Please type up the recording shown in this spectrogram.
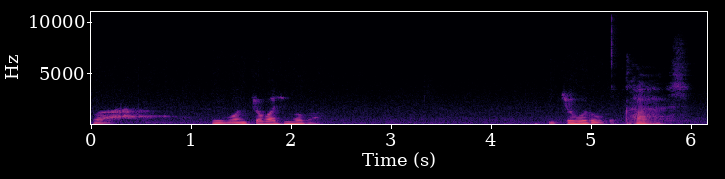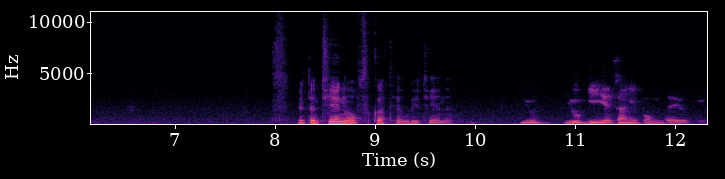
와, 이 원 좁아진 거 봐. 이쪽으로 오겠다. 아씨 일단 뒤에는 없을 것 같아 우리 뒤에는 요, 여기 예상해 봅니다, 여기.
